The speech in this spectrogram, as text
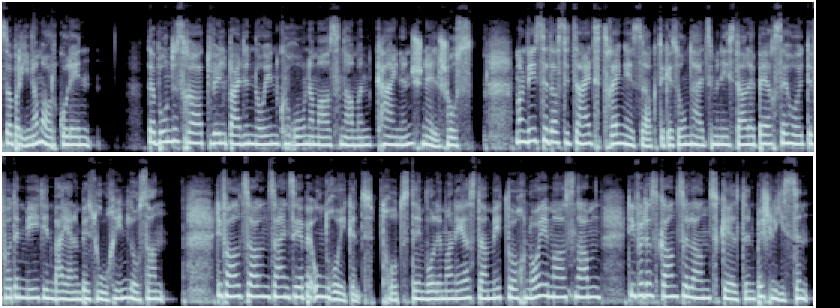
Sabrina Margolin. Der Bundesrat will bei den neuen Corona-Maßnahmen keinen Schnellschuss. Man wisse, dass die Zeit dränge, sagte Gesundheitsminister Ale Berse heute vor den Medien bei einem Besuch in Lausanne. Die Fallzahlen seien sehr beunruhigend. Trotzdem wolle man erst am Mittwoch neue Maßnahmen, die für das ganze Land gelten, beschließen.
